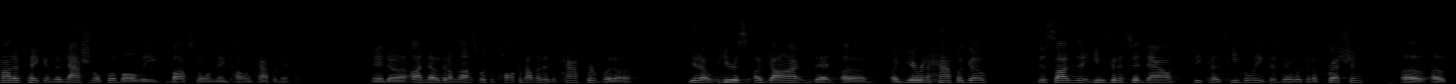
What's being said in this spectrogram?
kind of taken the National Football League by storm named Colin Kaepernick. And uh, I know that I'm not supposed to talk about that as a pastor, but uh, you know, here's a guy that uh, a year and a half ago decided that he was going to sit down because he believed that there was an oppression of, of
